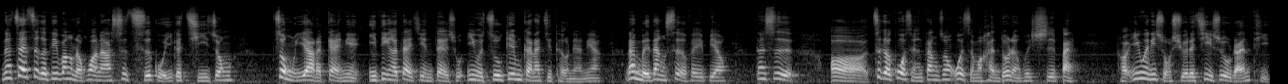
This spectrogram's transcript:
那在这个地方的话呢，是持股一个集中重压的概念，一定要带进带出，因为租金跟他几头娘娘。那每当射飞镖，但是呃这个过程当中，为什么很多人会失败？好，因为你所学的技术软体，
